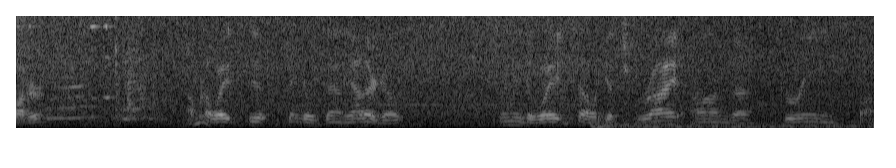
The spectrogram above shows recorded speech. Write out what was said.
water. I'm gonna wait and see if the thing goes down. Yeah, there it goes. So we need to wait until it gets right on the green spot.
